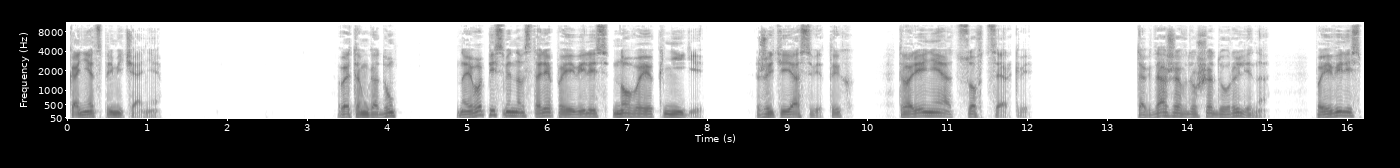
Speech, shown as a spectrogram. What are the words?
Конец примечания. В этом году на его письменном столе появились новые книги «Жития святых», «Творение отцов церкви». Тогда же в душе Дурылина появились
